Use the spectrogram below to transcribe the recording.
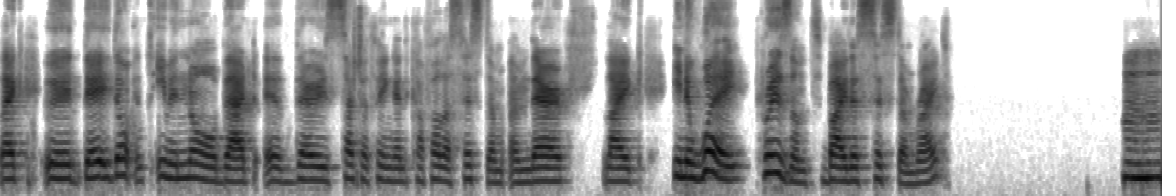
like uh, they don't even know that uh, there is such a thing in kafala system and they're like in a way prisoned by the system right hmm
